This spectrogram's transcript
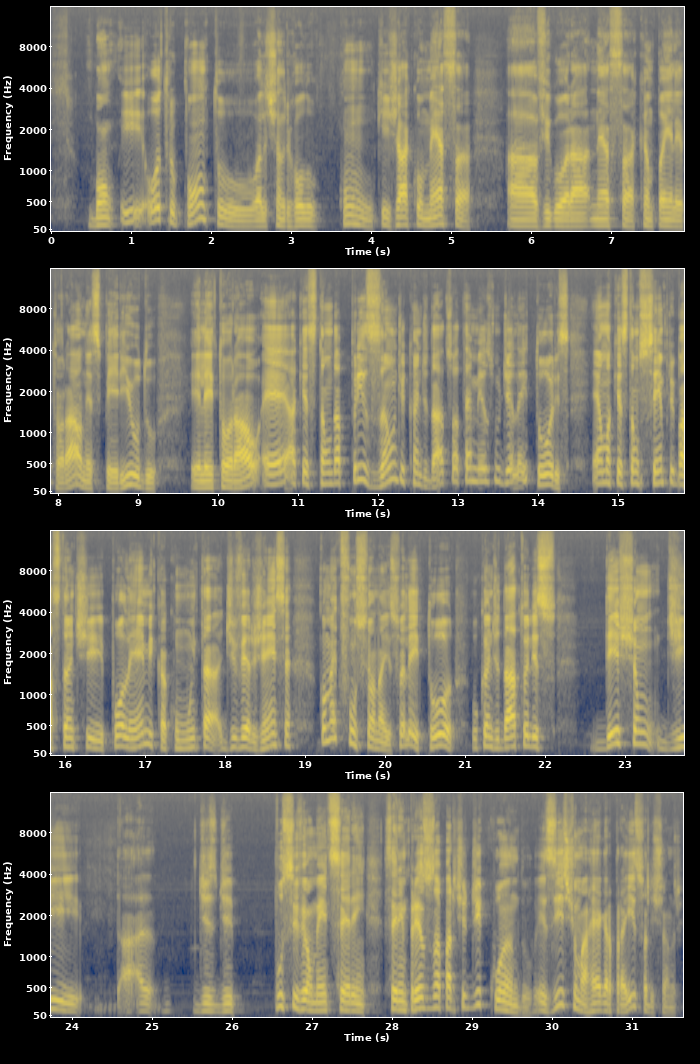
Bom, e outro ponto, Alexandre Rolo, com que já começa a vigorar nessa campanha eleitoral, nesse período eleitoral, é a questão da prisão de candidatos ou até mesmo de eleitores. É uma questão sempre bastante polêmica, com muita divergência. Como é que funciona isso? O eleitor, o candidato, eles deixam de, de, de possivelmente serem, serem presos a partir de quando? Existe uma regra para isso, Alexandre?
